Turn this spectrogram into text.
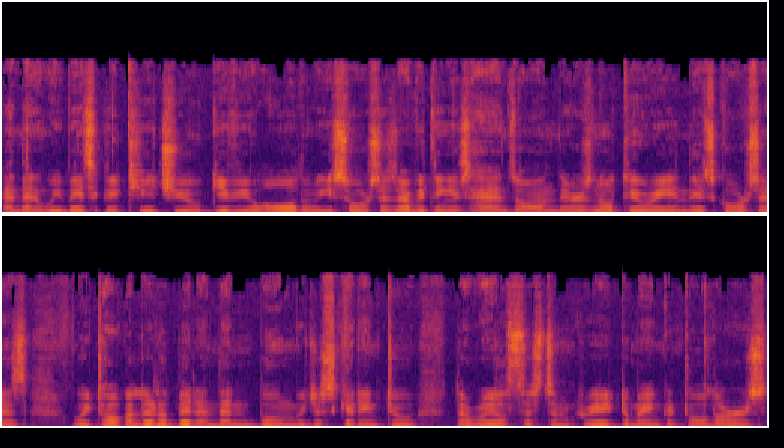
and then we basically teach you, give you all the resources. Everything is hands-on. There is no theory in these courses. We talk a little bit, and then boom, we just get into the real system, create domain controllers,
